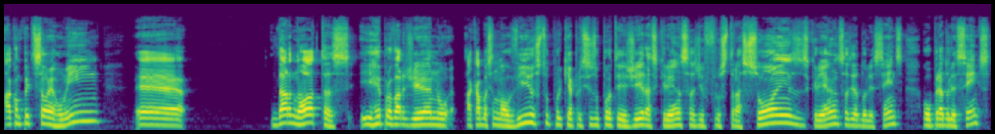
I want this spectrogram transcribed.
a competição é ruim, é, dar notas e reprovar de ano acaba sendo mal visto, porque é preciso proteger as crianças de frustrações, crianças e adolescentes ou pré-adolescentes.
